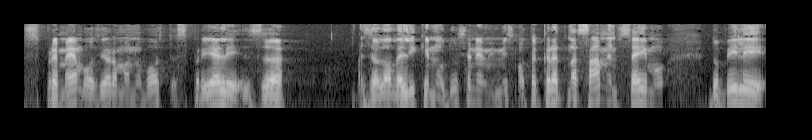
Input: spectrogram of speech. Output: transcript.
spremembo oziroma novost sprejeli z zelo velikim navdušenjem in mi smo takrat na samem sejmu dobili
